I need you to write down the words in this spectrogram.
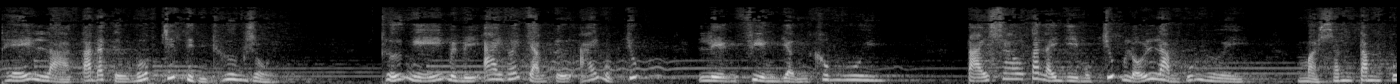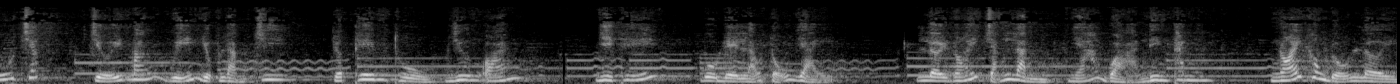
Thế là ta đã tự bóp chết tình thương rồi. Thử nghĩ mình bị ai nói chạm tự ái một chút, liền phiền giận không nguôi tại sao ta lại vì một chút lỗi lầm của người Mà sanh tâm cố chấp, Chửi mắng quỷ nhục làm chi Cho thêm thù dương oán? Vì thế, Bồ Đề Lão Tổ dạy, Lời nói chẳng lành nhã hòa liên thanh, Nói không độ lời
